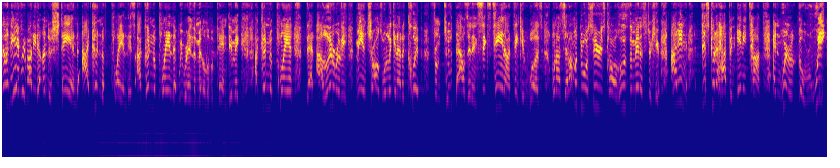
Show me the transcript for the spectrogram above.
Now, I need everybody to understand I couldn't have planned this. I couldn't have planned that we were in the middle of a pandemic. I couldn't have planned that I literally, me and Charles were looking at a clip from 2016, I think it was, when I said, I'm going to do a series called Who's the Minister Here? I didn't, this could have happened anytime. And we're the week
